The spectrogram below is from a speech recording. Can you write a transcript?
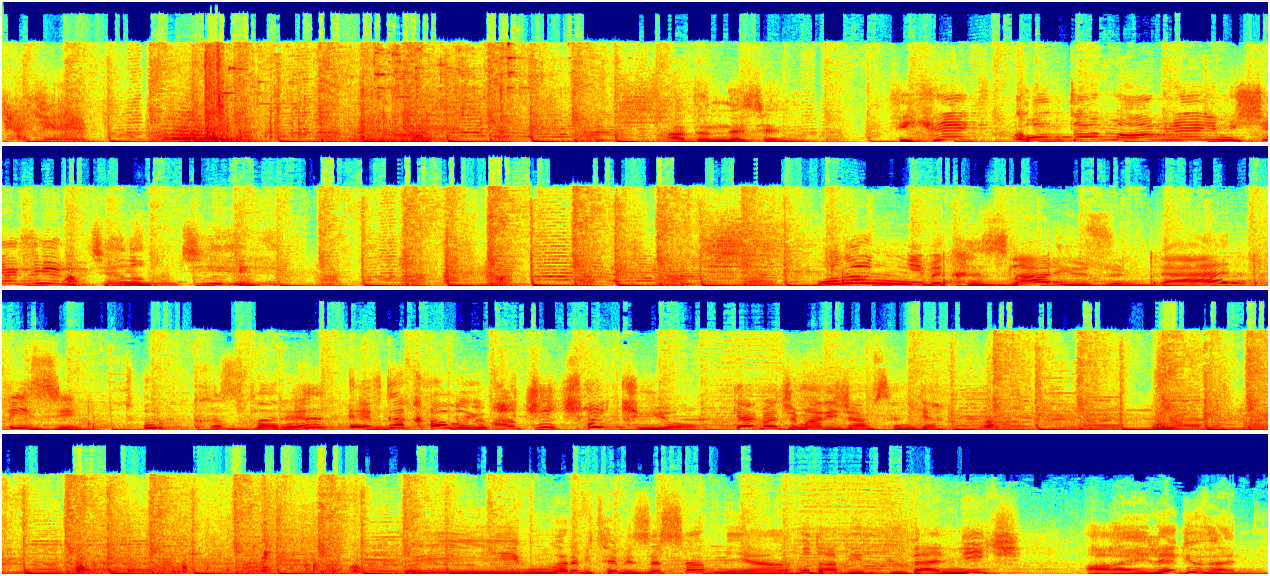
Çekil. Adın ne senin? Fikret, komutan mı amireyim şefim? Canım ciğerim. Bunun gibi kızlar yüzünden bizim Türk kızları evde kalıyor. Acı çekiyor. Gel bacım arayacağım seni gel. Bunları bir temizlesem mi ya? Bu da bir güvenlik. Aile güvenliği.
